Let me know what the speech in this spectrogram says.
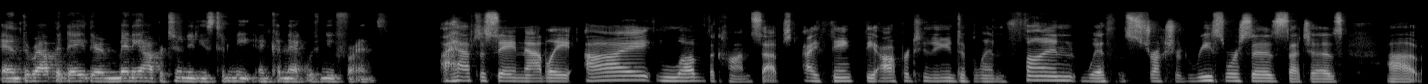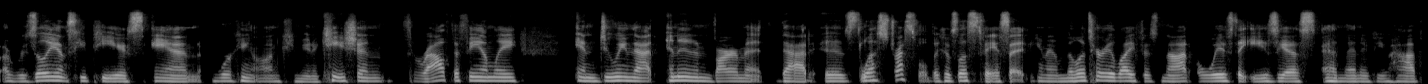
And throughout the day, there are many opportunities to meet and connect with new friends. I have to say, Natalie, I love the concept. I think the opportunity to blend fun with structured resources such as uh, a resiliency piece and working on communication throughout the family and doing that in an environment that is less stressful because let's face it you know military life is not always the easiest and then if you have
